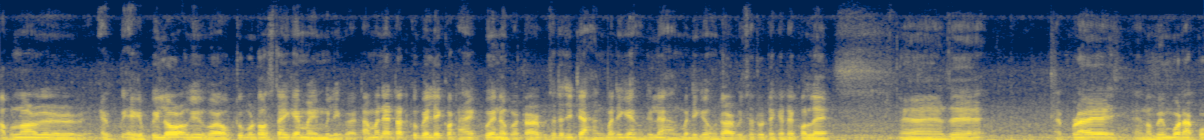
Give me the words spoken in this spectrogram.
আপোনাৰ এপ- এপ্ৰিলৰ কি কয় অক্টোবৰ দহ তাৰিখে মাৰিম বুলি কয়। তাৰমানে তাতকৈ বেলেগ কথা একোৱেই নকয়। তাৰপিছতে যেতিয়া সাংবাদিকে সুধিলে সাংবাদিকে সোধাৰ পিছতো তেখেতে ক'লে যে প্ৰায় নৱেম্বৰত আকৌ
